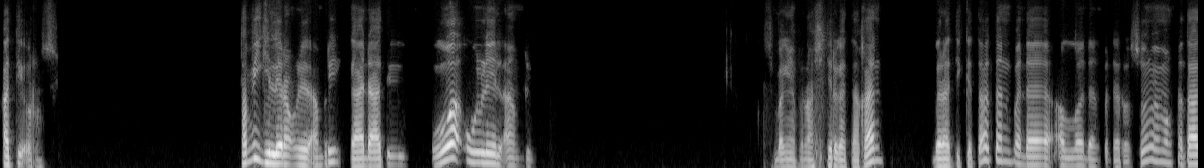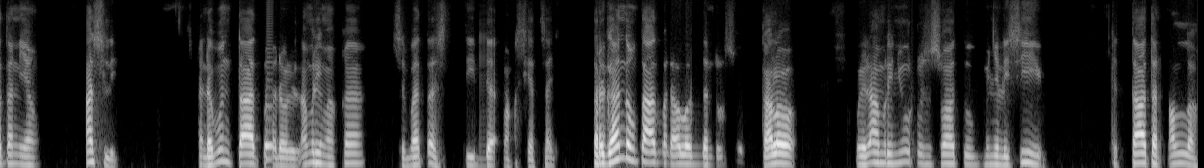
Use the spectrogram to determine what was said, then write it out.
atiur rasul. Tapi giliran ulil amri gak ada ati wa ulil amri. Sebagian penafsir katakan berarti ketaatan pada Allah dan pada Rasul memang ketaatan yang asli. Adapun taat pada ulil amri maka sebatas tidak maksiat saja. Tergantung taat pada Allah dan Rasul. Kalau ulil amri nyuruh sesuatu menyelisih ketaatan Allah,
